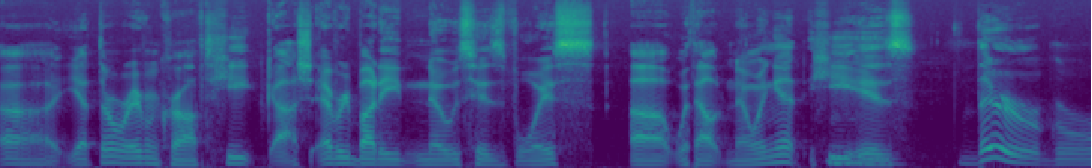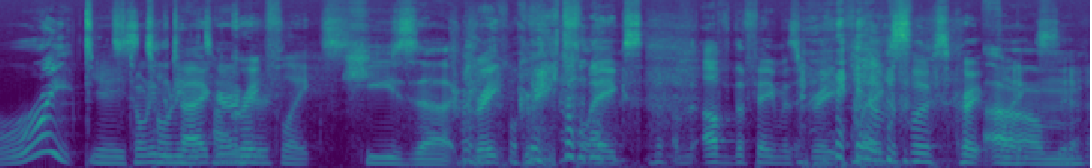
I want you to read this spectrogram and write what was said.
yeah. uh, yeah, Thurl Ravenscroft. He, gosh, everybody knows his voice uh, without knowing it. He is. They're great. Yeah, he's Tony, Tony the the Tiger. Tiger. Great Flakes. He's uh, great, great flakes of, of the famous Great Flakes. Flakes. Great Flakes. Um, yeah.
